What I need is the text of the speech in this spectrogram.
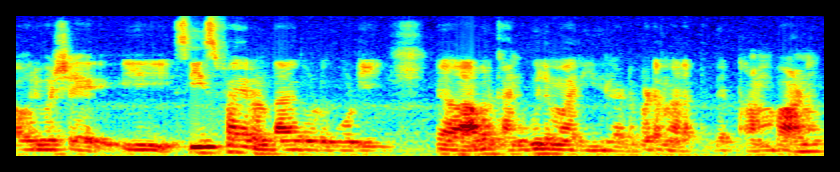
ഒരുപക്ഷെ ഈ സീസ് ഫയർ ഉണ്ടായതോടുകൂടി അവർക്ക് അനുകൂലമായ രീതിയിൽ ഇടപെടൽ നടത്തിയത് ട്രംപാണ്.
